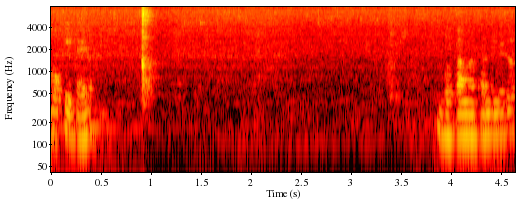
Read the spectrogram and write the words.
Okay kayo? Butang ang tanim ito.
